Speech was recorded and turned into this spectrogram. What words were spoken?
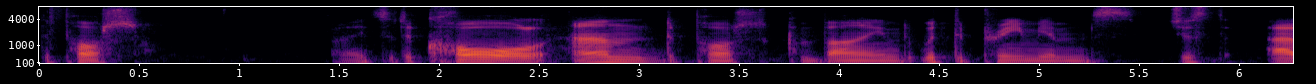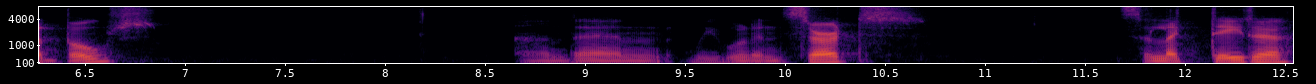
the put, right? So the call and the put combined with the premiums, just add both. And then we will insert, select data,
